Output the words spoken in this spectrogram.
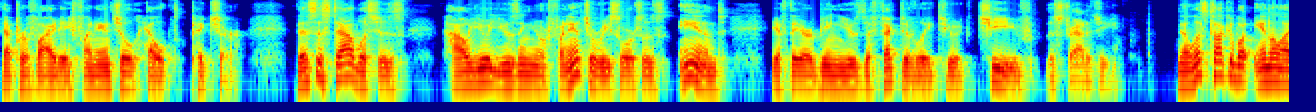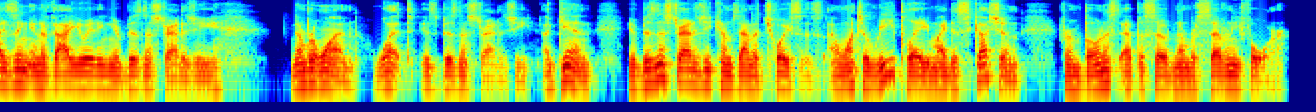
that provide a financial health picture. This establishes how you are using your financial resources and if they are being used effectively to achieve the strategy. Now, let's talk about analyzing and evaluating your business strategy. Number one, what is business strategy? Again, your business strategy comes down to choices. I want to replay my discussion from bonus episode number 74.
